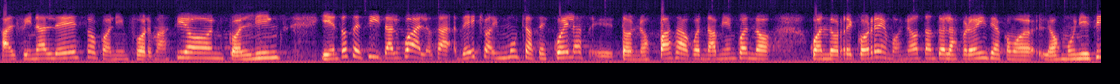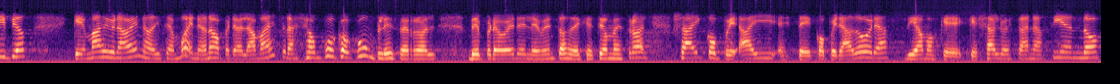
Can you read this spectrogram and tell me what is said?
al final de eso, con información, con links. Y entonces sí, tal cual. O sea, de hecho hay muchas escuelas, esto nos pasa también cuando, cuando recorremos, ¿no? Tanto las provincias como los municipios, que más de una vez nos dicen, bueno, no, pero la maestra ya un poco cumple ese rol de proveer elementos de gestión menstrual. Ya hay, hay este, cooperadoras, digamos, que, que ya lo están haciendo.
